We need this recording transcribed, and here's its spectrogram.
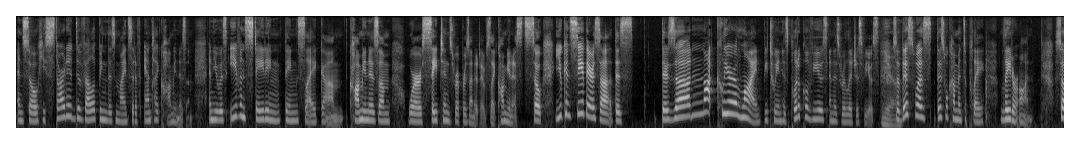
And so he started developing this mindset of anti communism. And he was even stating things like um, communism were Satan's representatives, like communists. So you can see there's uh, this there's a not clear line between his political views and his religious views. Yeah. So this was this will come into play later on. So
